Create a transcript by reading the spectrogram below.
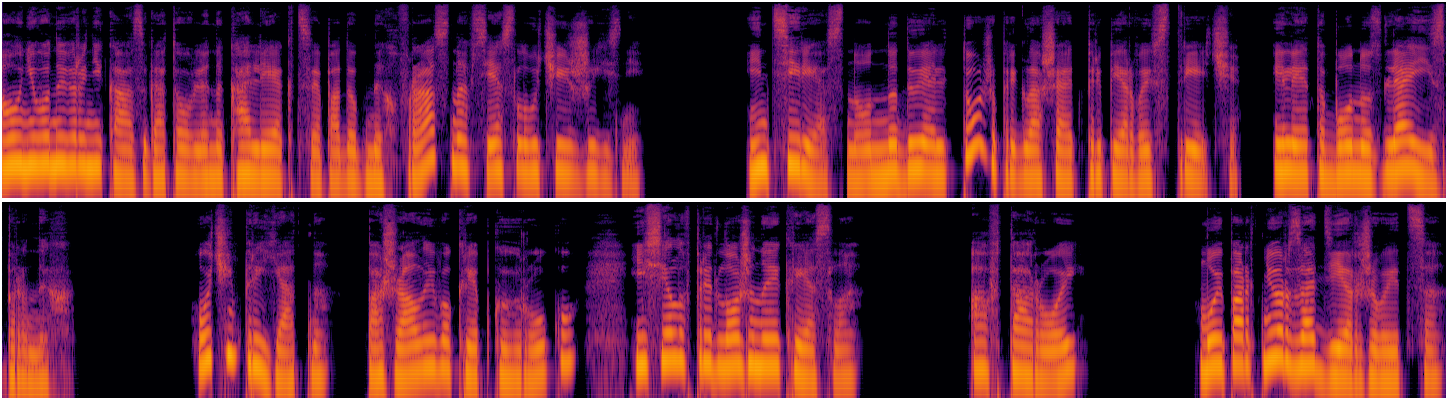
А у него наверняка заготовлена коллекция подобных фраз на все случаи жизни. Интересно, он на дуэль тоже приглашает при первой встрече? Или это бонус для избранных? Очень приятно. Пожала его крепкую руку и села в предложенное кресло. А второй? Мой партнер задерживается,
